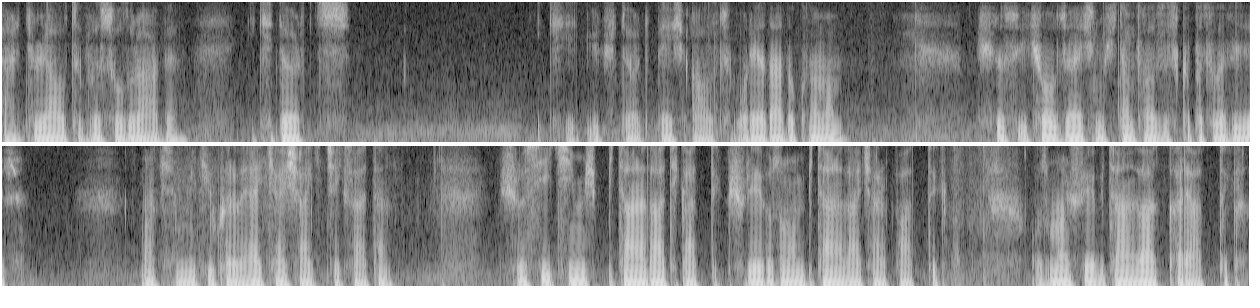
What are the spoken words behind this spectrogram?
her türlü 6 burası olur abi. 2 4 2 3 4 5 6 oraya daha dokunamam. Şurası 3 olacağı için 3'ten fazlası kapatılabilir. Maksimum 2 yukarı veya 2 aşağı gidecek zaten. Şurası 2'ymiş. Bir tane daha tik attık. Şuraya o zaman bir tane daha çarpı attık. O zaman şuraya bir tane daha kare attık.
